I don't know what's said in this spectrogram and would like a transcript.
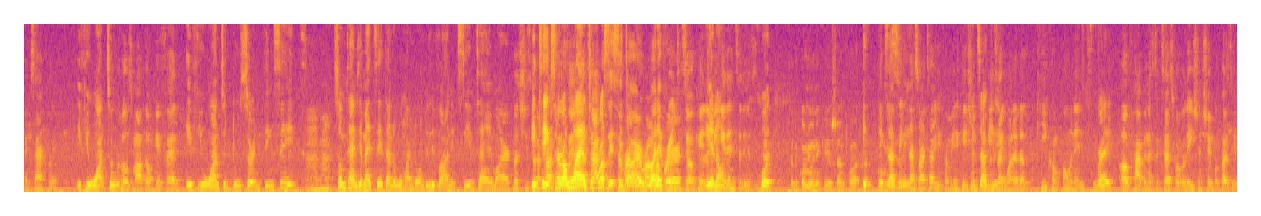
Exactly. if you want A to closed mouth don't get fed. if you want to do certain things say it Mm-hmm. sometimes you might say it and the woman don't deliver and at the same time or But she's It takes her process a it, while to exactly, process to it or around her whatever, brain to say, okay, let you me know. get into this. but So the communication part. It- that come in. exactly. See, that's why I tell you, communication for me is like one of the key components right of having a successful relationship because if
